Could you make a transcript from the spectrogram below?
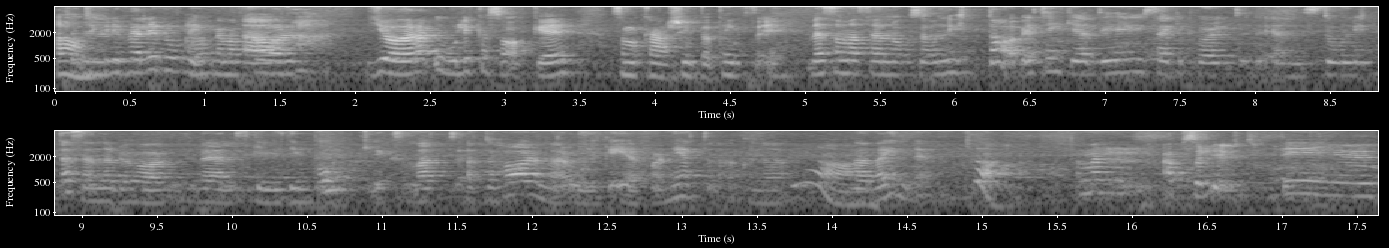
Ja. jag tycker det är väldigt roligt när man får göra olika saker som man kanske inte har tänkt sig. Men som man sen också har nytta av. Jag tänker att det har ju säkert varit en stor nytta sen när du har väl skrivit din bok. Liksom, att, att du har de här olika erfarenheterna och kunna Ja. väva in det. Ja, ja men absolut. Det är ju,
